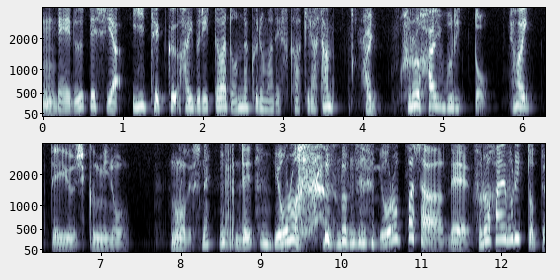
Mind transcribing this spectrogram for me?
うん、えー、ルーテシア e テックハイブリッドはどんな車ですか？さん。はい。フルハイブリッドっていう仕組みのものですね。で、ヨーロ ヨーロッパ車でフルハイブリッドって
